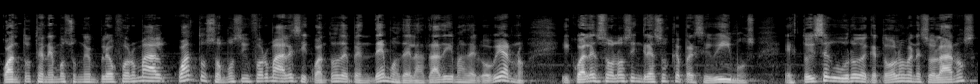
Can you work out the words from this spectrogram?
cuántos tenemos un empleo formal, cuántos somos informales y cuántos dependemos de las dádivas del gobierno y cuáles son los ingresos que percibimos. Estoy seguro de que todos los venezolanos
